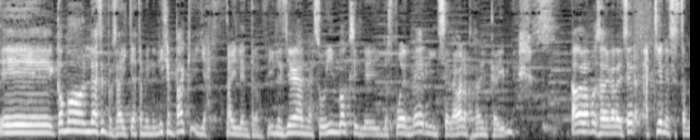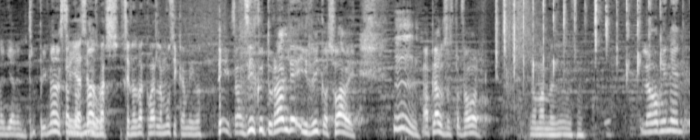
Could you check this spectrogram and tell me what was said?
Eh, ¿Cómo le hacen? Pues ahí ya también eligen pack y ya, ahí le entran. Y les llegan a su inbox y, los pueden ver y se la van a pasar increíble. Ahora vamos a agradecer a quienes están allá adentro. Primero están los se nos, va, nuevos. se nos va a acabar la música, amigo. Sí, Francisco Iturralde y Rico Suave. Mm. Aplausos, por favor. No mames. no sé. Luego vienen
